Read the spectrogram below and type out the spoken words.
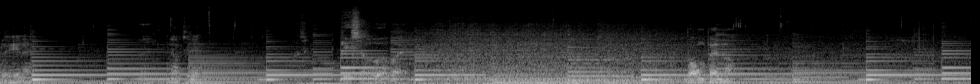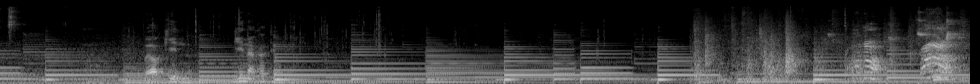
落地呢？有这个，继续好袂？方便咯、啊，不要紧，囡仔较重要。Come!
